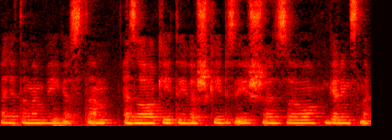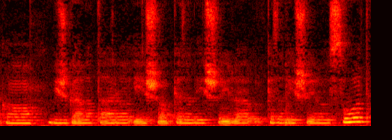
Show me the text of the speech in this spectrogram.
Egyetemen végeztem. Ez a két éves képzés, ez a gerincnek a vizsgálatára és a kezelésére, kezeléséről szólt.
